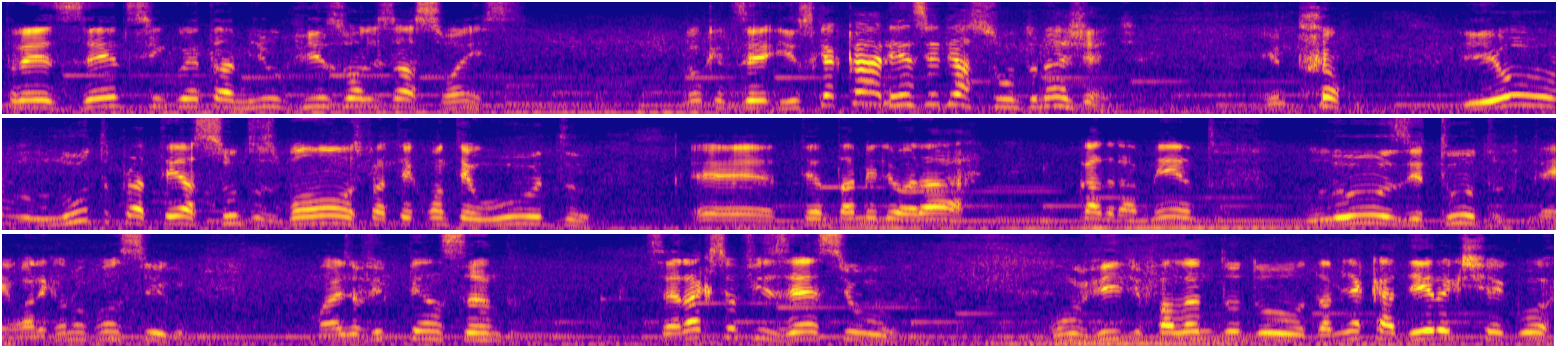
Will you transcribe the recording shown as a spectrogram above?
350 mil visualizações. Então quer dizer, isso que é carência de assunto, né, gente? Então, e eu luto para ter assuntos bons, para ter conteúdo, é, tentar melhorar enquadramento, luz e tudo. Tem hora que eu não consigo. Mas eu fico pensando, será que se eu fizesse o- um vídeo falando do- da minha cadeira que chegou,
